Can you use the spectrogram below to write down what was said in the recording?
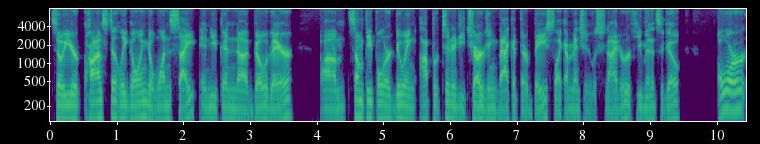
so you're constantly going to one site and you can uh, go there um, some people are doing opportunity charging back at their base, like I mentioned with Schneider a few minutes ago. Or,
